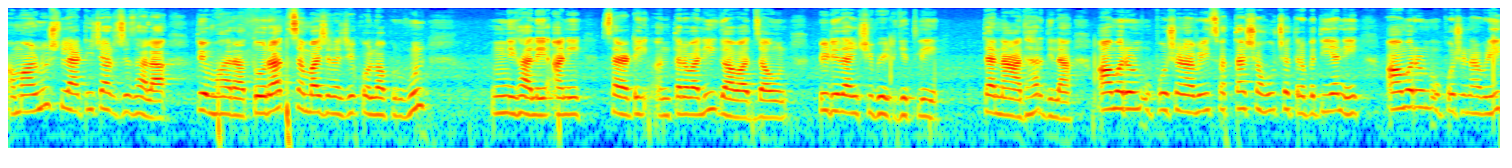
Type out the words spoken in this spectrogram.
अमानुष लाठीचार्ज झाला. तेव्हा रातोरात संभाजीराजे कोल्हापूरहून निघाले आणि सराटी अंतरवाली गावात जाऊन पीडितांची भेट घेतली. त्यांना आधार दिला. आमरण उपोषणावेळी स्वतः शाहू छत्रपती यांनी आमरण उपोषणावेळी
